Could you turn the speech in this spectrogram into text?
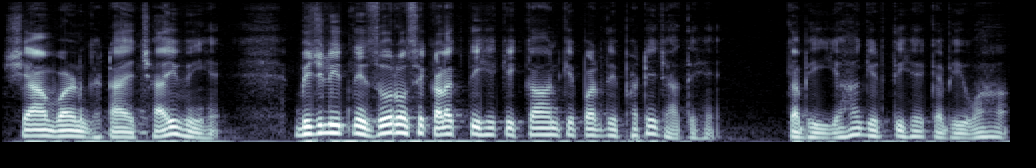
श्याम वर्ण घटाएँ छाई हुई हैं। बिजली इतने जोरों से कड़कती है कि कान के पर्दे फटे जाते हैं। कभी यहाँ गिरती है, कभी वहाँ।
